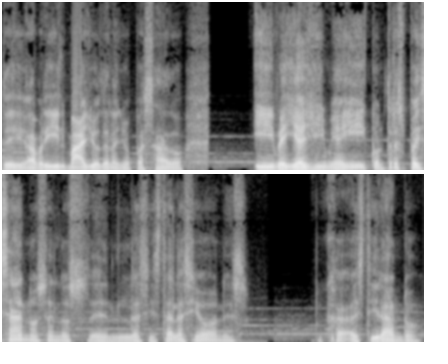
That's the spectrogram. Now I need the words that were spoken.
de abril, mayo del año pasado. Y veía a Jimmy ahí con tres paisanos en, en las instalaciones, estirando,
